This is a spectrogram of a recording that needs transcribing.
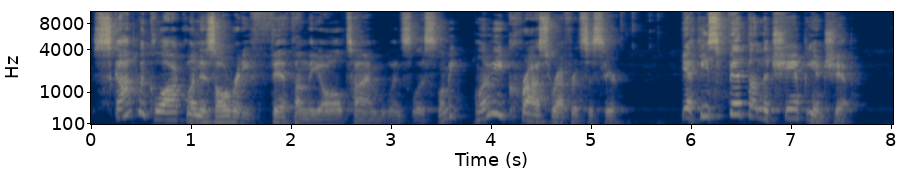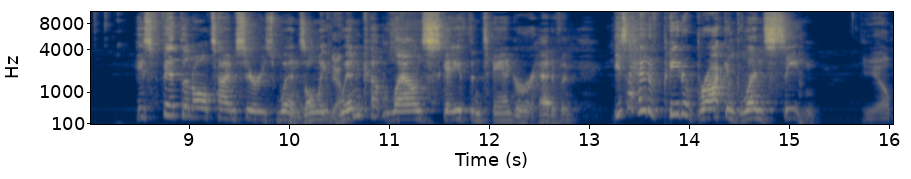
Scott McLaughlin is already fifth on the all-time wins list. Let me let me cross-reference this here. Yeah, he's fifth on the championship. He's fifth in all-time series wins. Only Yeah. Whincup, Lowndes, Skaife, and Tander are ahead of him. He's ahead of Peter Brock and Glenn Seton. Yep.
